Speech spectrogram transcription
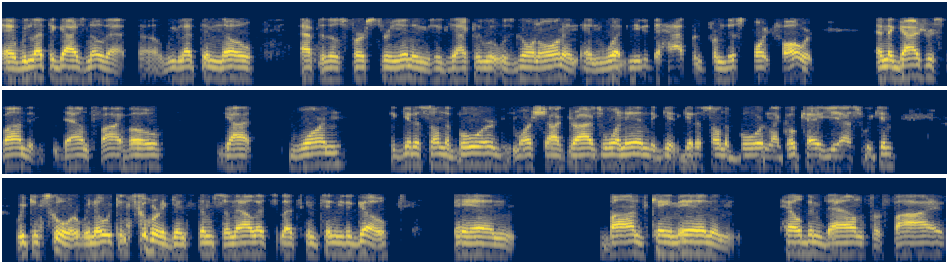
and we let the guys know that. Uh, we let them know after those first three innings exactly what was going on and, and what needed to happen from this point forward and the guys responded. Down 5-0, got one to get us on the board. Marusak drives one in to get get us on the board. And like, okay, yes, we can we can score. We know we can score against them. So now let's let's continue to go. And Bonds came in and held them down for five,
